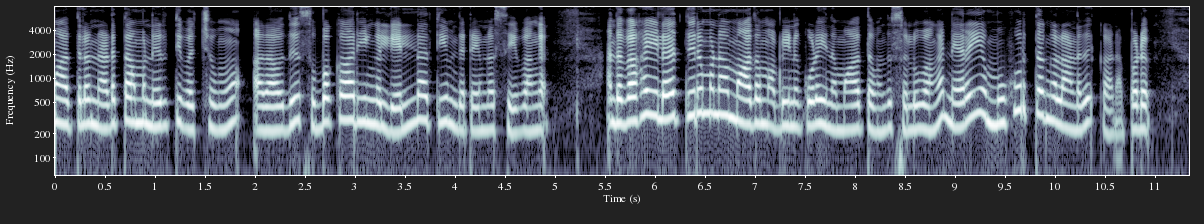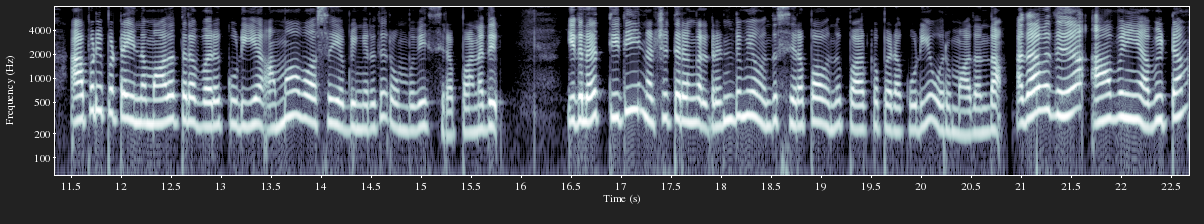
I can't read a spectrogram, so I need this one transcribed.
மாதத்தில் நடத்தாமல் நிறுத்தி வச்சோமோ அதாவது சுபகாரியங்கள் எல்லாத்தையும் இந்த டைமில் செய்வாங்க. அந்த வகையில் திருமண மாதம் அப்படின்னு கூட இந்த மாதத்தை வந்து சொல்லுவாங்க. நிறைய முகூர்த்தங்களானது காணப்படும். அப்படிப்பட்ட இந்த மாதத்தில் வரக்கூடிய அமாவாசை அப்படிங்கிறது ரொம்பவே சிறப்பானது. இதில் திதி நட்சத்திரங்கள் ரெண்டுமே வந்து சிறப்பாக வந்து பார்க்கப்படக்கூடிய ஒரு மாதம் தான் அதாவது ஆவணி அவிட்டம்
